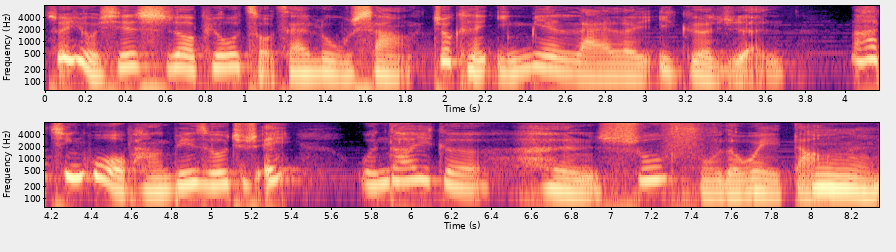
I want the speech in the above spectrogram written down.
所以有些时候，譬如我走在路上，就可能迎面来了一个人，那他经过我旁边之后，就是：“哎。”闻到一个很舒服的味道，嗯，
